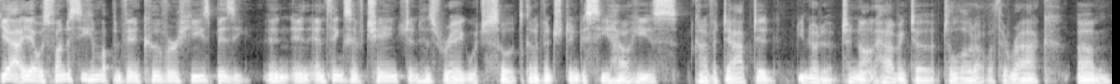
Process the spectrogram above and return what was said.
Yeah, yeah, it was fun to see him up in Vancouver. He's busy, and and, and things have changed in his rig, which so it's kind of interesting to see how he's kind of adapted, you know, to to not having to to load out with a rack. Um,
